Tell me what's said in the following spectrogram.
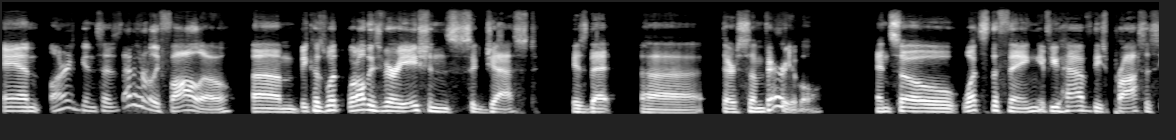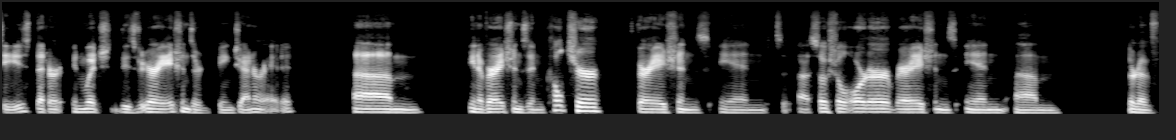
And Lonergan says that doesn't really follow um, because what, what all these variations suggest is that uh, there's some variable. And so, what's the thing if you have these processes that are in which these variations are being generated? Um, you know, variations in culture, variations in uh, social order, variations in um, sort of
